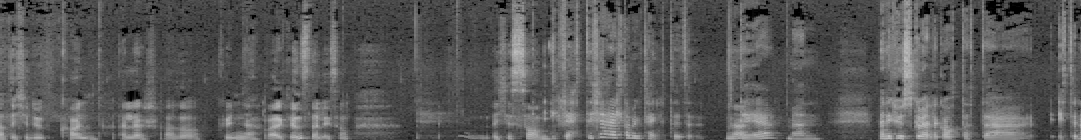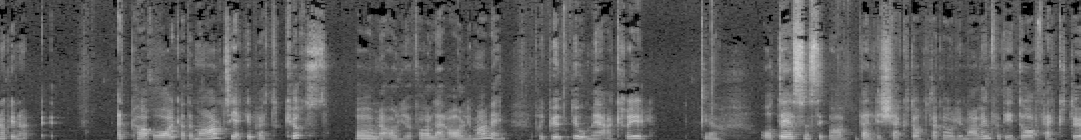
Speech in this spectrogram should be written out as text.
at ikke du kan, eller altså, kunne være kunstner, liksom? Det er ikke sånn. jeg vet ikke helt om jeg tenkte det, Nei. men, men jeg husker veldig godt at eh, etter noen, et par år jeg hadde malt, så gikk jeg på et kurs olje, for å lære oljemaling. For jeg begynte jo med akryl. Ja. Og det syns jeg var veldig kjekt å oppdage oljemaling, fordi da fikk du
